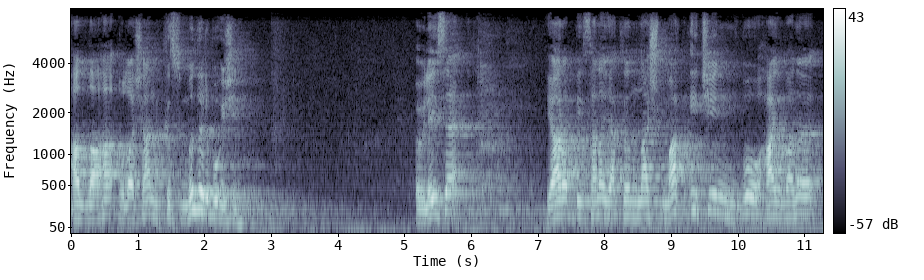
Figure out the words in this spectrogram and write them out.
Allah'a ulaşan kısmıdır bu işin. Öyleyse Ya Rabbi sana yakınlaşmak için bu hayvanı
